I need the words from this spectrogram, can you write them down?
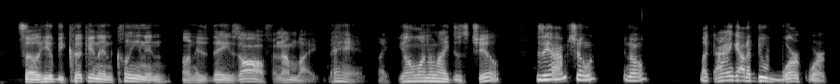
so he'll be cooking and cleaning on his days off, and I'm like, man, like you don't want to like just chill? He's like, yeah, I'm chilling. You know, like I ain't got to do work, work.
